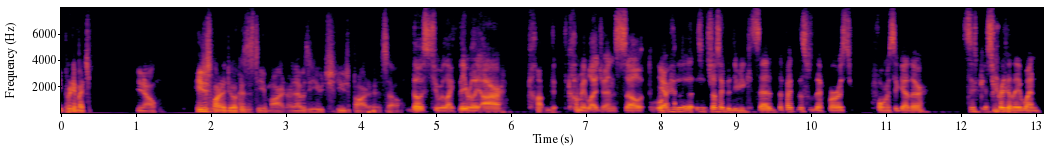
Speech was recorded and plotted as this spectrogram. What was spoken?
he pretty much, you know, he just wanted to do it because of Steve Martin. Or that was a huge, huge part of it. So those two were like they really are com- comedy legends. So Yeah. just like the DV said, the fact that this was their first performance together, it's, it's crazy they went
